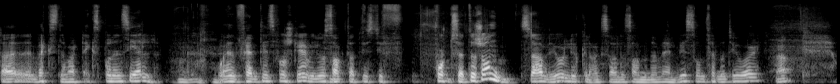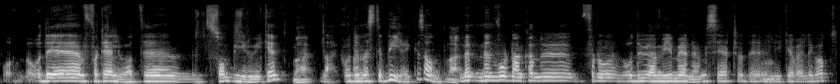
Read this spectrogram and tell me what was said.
der veksten har vært eksponentiell. Og en fremtidsforsker ville jo sagt at hvis de fortsetter sånn, så er vi jo lookalikes alle sammen av Elvis om 25 år. Ja. Og, og det forteller jo at eh, sånn blir du ikke. Nei. og det meste blir ikke sånn. Men, men hvordan kan du, du, Og du er mye mer nyansert, og Mm. det liker jeg veldig godt.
